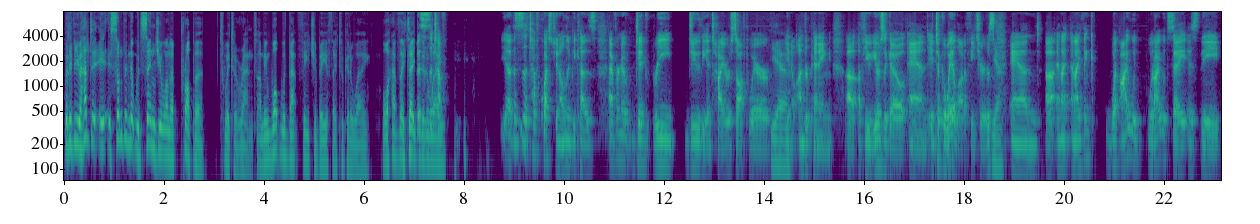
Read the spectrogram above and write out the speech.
But if you had to, it's something that would send you on a proper Twitter rant. I mean, what would that feature be if they took it away, or have they taken this it away? Tough, yeah, this is a tough question only because Evernote did re do the entire software yeah. you know underpinning uh, a few years ago and it took away a lot of features. Yeah. and uh, and I and I think what I would what I would say is the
